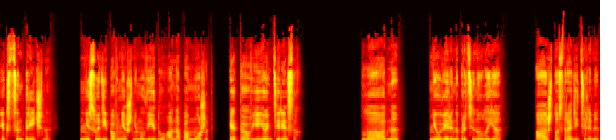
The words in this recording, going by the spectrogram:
эксцентрична. Не суди по внешнему виду, она поможет. Это в ее интересах». «Ладно», — неуверенно протянула я. «А что с родителями?»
